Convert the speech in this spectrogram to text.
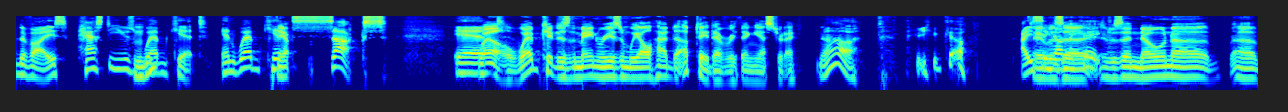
device has to use WebKit, and WebKit Yep. sucks. And well, WebKit is the main reason we all had to update everything yesterday. Ah, there you go. It was on the a cake. it was a known uh, uh,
